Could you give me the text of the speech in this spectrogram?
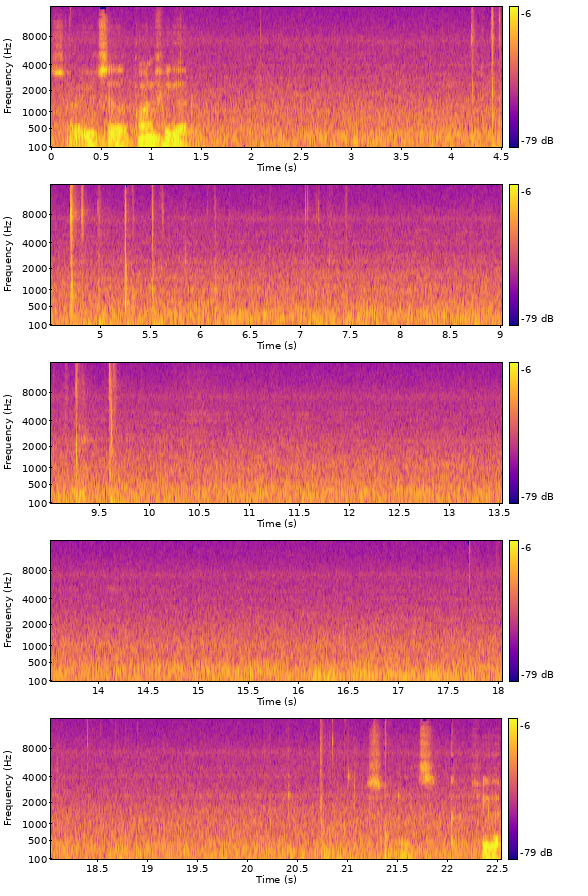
Sorry it's a configure sorry it's configure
